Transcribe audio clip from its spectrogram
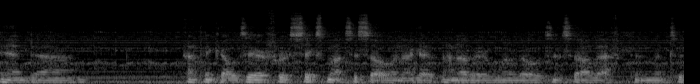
And uh, I think I was there for six months or so, and I got another one of those, and so I left and went to.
